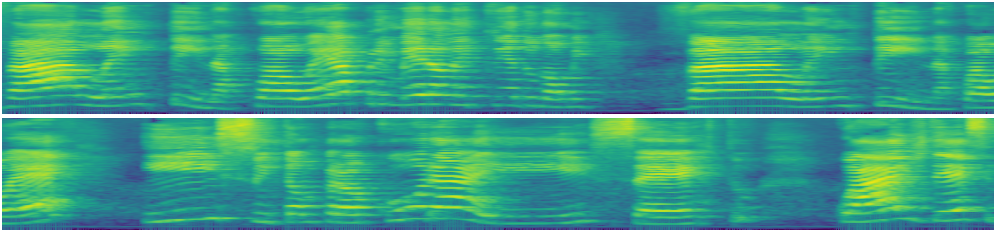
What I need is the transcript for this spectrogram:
Valentina? Qual é a primeira letrinha do nome Valentina? Qual é? Isso, então procura aí, certo? Quais desse,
